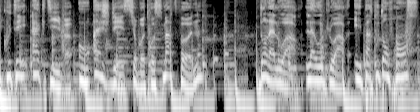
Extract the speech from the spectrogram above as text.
Écoutez Active en HD sur votre smartphone, dans la Loire, la Haute-Loire et partout en France,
